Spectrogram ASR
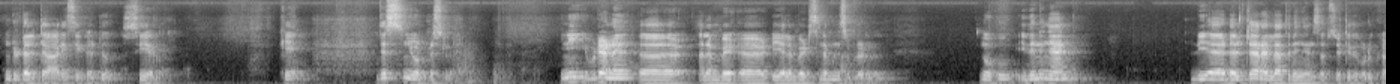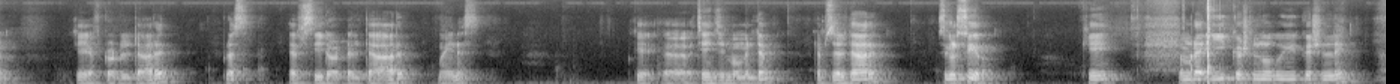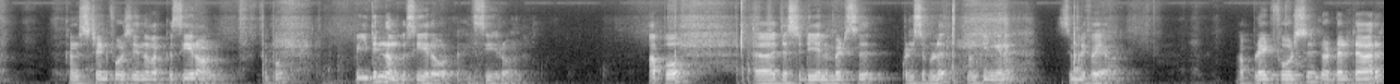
into delta R is equal to zero okay just Newton's law ഇനി ഇവിടെയാണ് അലംബേ ഡി അലംബേഡ്സിന്റെ പ്രിൻസിപ്പിൾ വരുന്നത്. നോക്കൂ ഇതിന് ഞാൻ ഡെൽറ്റ ആർ എല്ലാത്തിനും ഞാൻ സബ്സ്റ്റിറ്റ് ചെയ്ത് കൊടുക്കുകയാണ്. Okay F dot delta R plus F C dot delta R minus okay change in momentum times delta R is equal zero okay നമ്മുടെ ഈ ക്വസ്റ്റൻ നോക്കൂ ഈ ക്വസ്റ്റനിൽ കൺസ്റ്റന്റ് ഫോഴ്സ് ചെയ്യുന്ന വർക്ക് സീറോ ആണ്. അപ്പോൾ അപ്പോൾ ഇതിന് നമുക്ക് സീറോ കൊടുക്കാം. ഇത് സീറോ ആണ്. അപ്പോൾ ജസ്റ്റ് ഡി എലംബേർട്സ് പ്രിൻസിപ്പിൾ നമുക്കിങ്ങനെ സിംപ്ലിഫൈ ആവാം. Applied force dot delta R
